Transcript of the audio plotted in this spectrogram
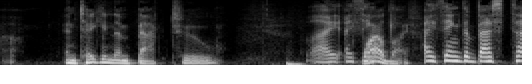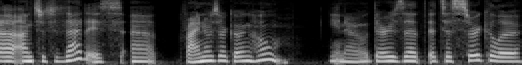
uh, and taking them back to I, I, think, wildlife? I think the best uh, answer to that is uh, rhinos are going home. You know, there's a it's a circular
